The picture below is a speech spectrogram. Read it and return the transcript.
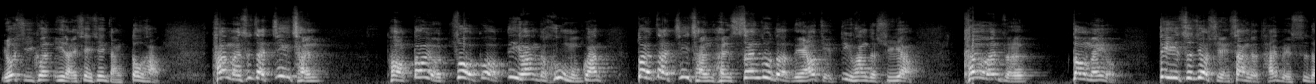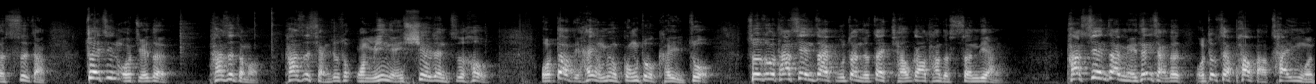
尤其坤宜兰县县长都好，他们是在基层。好，都有做过地方的父母官，都在基层很深入的了解地方的需要。柯文哲都没有，第一次就选上了台北市的市长。最近我觉得他是怎么？他是想就说我明年卸任之后，我到底还有没有工作可以做？所以说他现在不断的在调高他的声量。他现在每天想的，我就是要炮打蔡英文，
